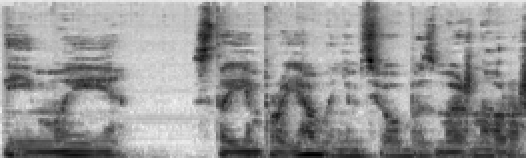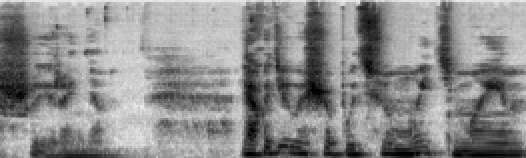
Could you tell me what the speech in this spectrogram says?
і ми стаємо проявленням цього безмежного розширення. Я хотів би, щоб у цю мить ми,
